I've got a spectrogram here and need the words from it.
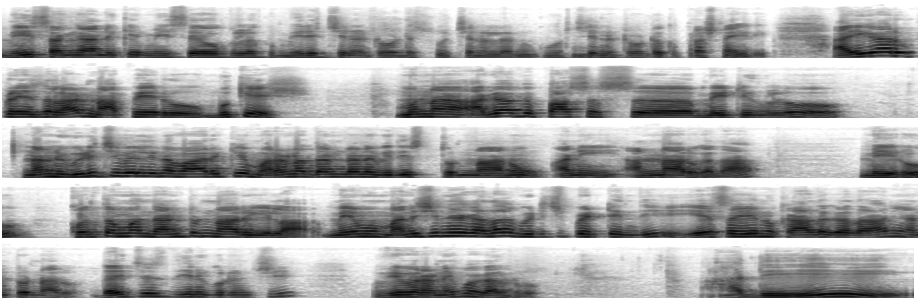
మీ సంఘానికి మీ సేవకులకు మీరు ఇచ్చినటువంటి సూచనలను కూర్చినటువంటి ఒక ప్రశ్న ఇది. అయ్యగారు ప్రేజలాడ్ నా పేరు ముఖేష్. మొన్న అగాపి పాసస్ మీటింగ్లో నన్ను విడిచి వెళ్ళిన వారికి మరణదండన విధిస్తున్నాను అని అన్నారు కదా మీరు. కొంతమంది అంటున్నారు ఇలా మేము మనిషినే కదా విడిచిపెట్టింది ఏసయ్యను కాదు కదా అని అంటున్నారు. దయచేసి దీని గురించి వివరణ ఇవ్వగలరు. అది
